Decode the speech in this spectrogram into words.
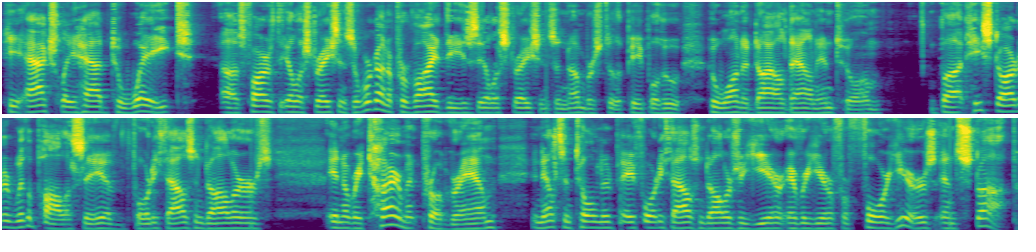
He actually had to wait as far as the illustrations, and we're going to provide these illustrations and numbers to the people who, who want to dial down into them. But he started with a policy of $40,000 in a retirement program, and Nelson told him to pay $40,000 a year every year for four years and stop.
